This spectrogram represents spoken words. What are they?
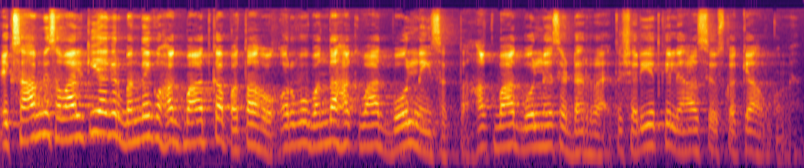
एक साहब ने सवाल किया, अगर बंदे को हक बात का पता हो और वो बंदा हक बात बोल नहीं सकता, हक बात बोलने से डर रहा है तो शरीयत के लिहाज से उसका क्या हुक्म है?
